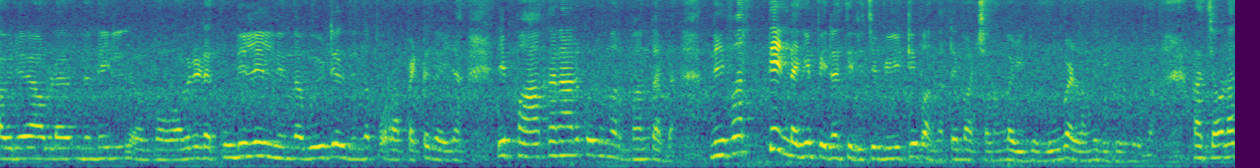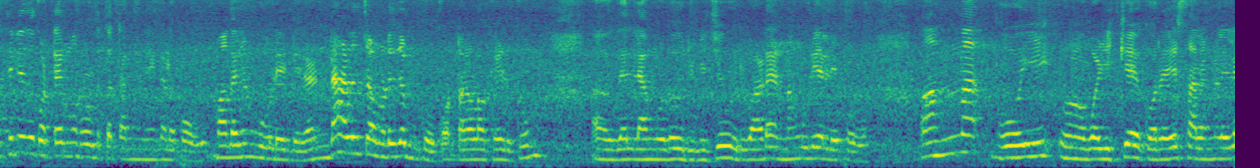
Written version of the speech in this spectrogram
അവർ അവിടെ നിന്നിൽ അവരുടെ കുടിലിൽ നിന്ന് വീട്ടിൽ നിന്ന് പുറപ്പെട്ട് കഴിഞ്ഞാൽ ഈ പാക്കനാർക്കൊരു നിർബന്ധമുണ്ട്. നിവർത്തി ഉണ്ടെങ്കിൽ പിന്നെ തിരിച്ച് വീട്ടിൽ വന്നിട്ടേ ഭക്ഷണം കഴിക്കുള്ളൂ വെള്ളം കുടിക്കുള്ളൂ എന്ന്. കച്ചവടത്തിന് ഇത് കൊട്ടയം മുറ കൊടുത്തിട്ട് അങ്ങനെ പോകും. മകനും കൂടെ ഉണ്ട്. രണ്ടാളും ചുമട് ചുമക്കും കൊട്ടകളൊക്കെ എടുക്കും. ഇതെല്ലാം കൂടെ ഒരുമിച്ച് ഒരുപാട് എണ്ണം കൂടിയല്ലേ പോകും അന്ന് പോയി വഴിക്ക് കുറേ സ്ഥലങ്ങളിൽ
